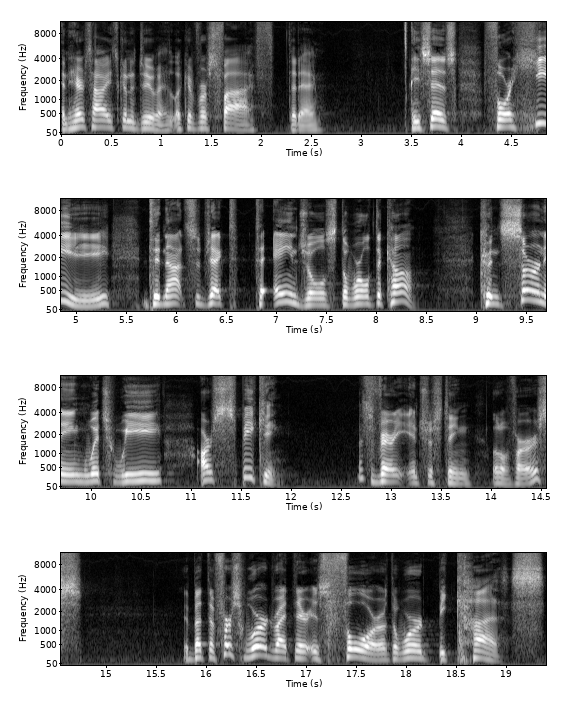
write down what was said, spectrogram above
And here's how he's going to do it. Look at verse 5 today. He says, For he did not subject to angels the world to come, concerning which we are speaking. That's a very interesting little verse. But the first word right there is for, the word because.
